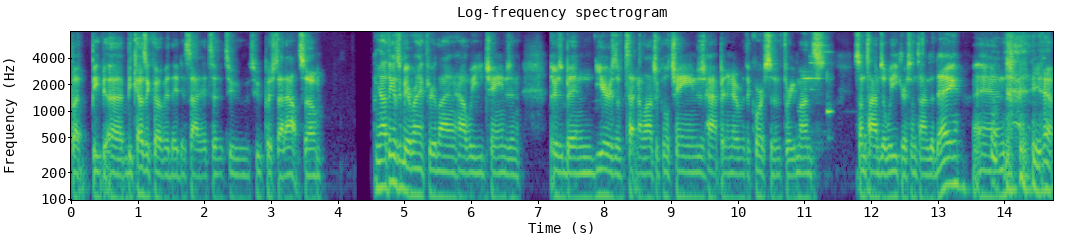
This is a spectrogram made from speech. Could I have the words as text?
but be, uh, because of COVID, they decided to to to push that out. So, you know, I think it's gonna be a running through line how we change, and there's been years of technological change happening over the course of three months sometimes a week or sometimes a day. And hmm. you know,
